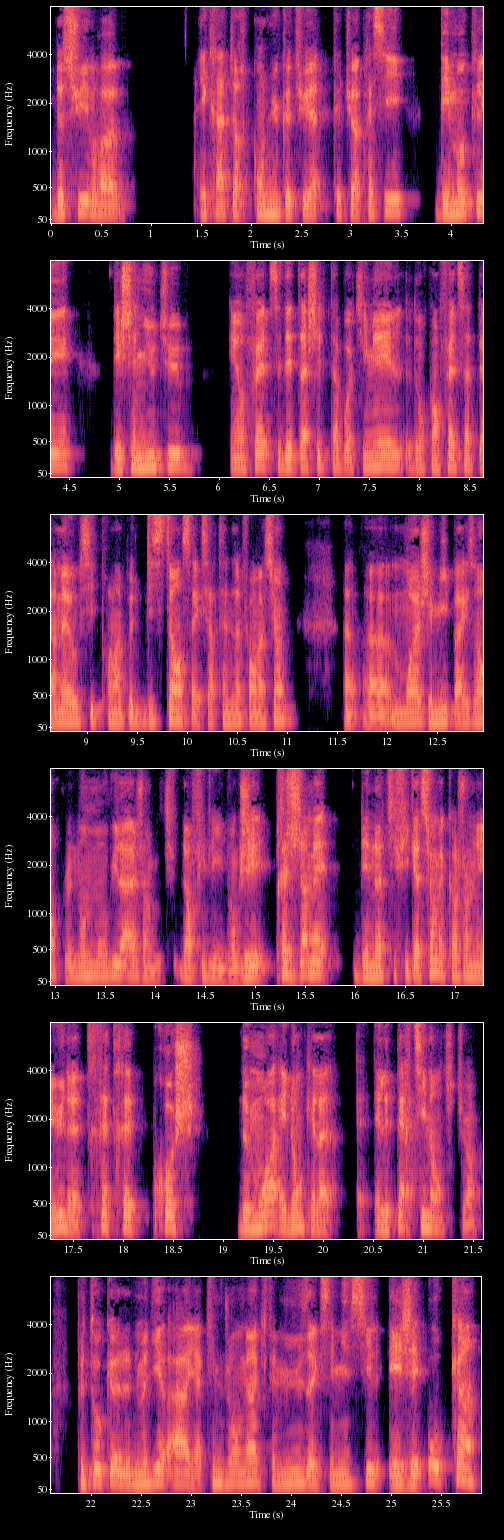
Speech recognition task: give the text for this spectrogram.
de suivre euh, les créateurs de contenu que tu, que tu apprécies, des mots-clés, des chaînes YouTube. Et en fait, c'est détaché de ta boîte email. Donc, en fait, ça te permet aussi de prendre un peu de distance avec certaines informations. Euh, euh moi, j'ai mis, par exemple, le nom de mon village dans Feedly. Donc, j'ai presque jamais des notifications, mais quand j'en ai une, elle est très très proche de moi et donc elle, a, elle est pertinente, tu vois. Plutôt que de me dire ah il y a Kim Jong Un qui fait muse avec ses missiles et j'ai aucun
